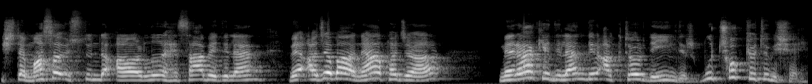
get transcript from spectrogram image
işte masa üstünde ağırlığı hesap edilen ve acaba ne yapacağı merak edilen bir aktör değildir. Bu çok kötü bir şey.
